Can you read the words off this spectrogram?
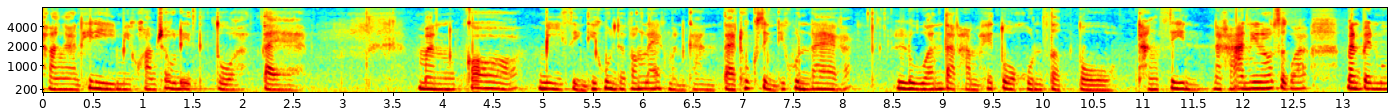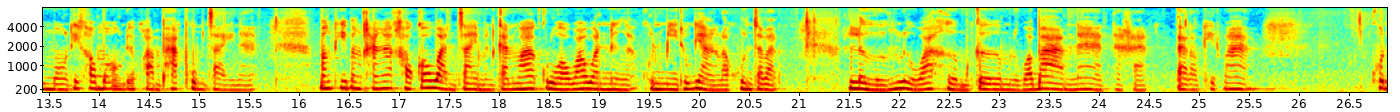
พลังงานที่ดีมีความโชคดีติดตัว แต่มันก็มีสิ่งที่คุณจะต้องแลกเหมือนกัน แต่ทุกสิ่งที่คุณแลกอะ ล้วนแต่ทำให้ตัวคุณเติบโตทั้งสิ้นนะคะ อันนี้รู้สึกว่ามันเป็นมุมมองที่เขามองด้วยความภาคภูมิใจนะ บางทีบางครั้งเขาก็หวั่นใจเหมือนกันว่ากลัวว่าวันหนึ่งคุณมีทุกอย่างแล้วคุณจะแบบเหลิงหรือว่าเหิมเกิมหรือว่าบ้าอำนาจนะคะ แต่เราคิดว่า คุณ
